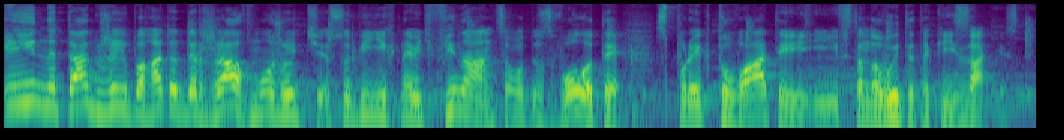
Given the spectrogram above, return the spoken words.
І не так вже і багато держав можуть собі їх навіть фінансово дозволити спроєктувати і встановити такий захист.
